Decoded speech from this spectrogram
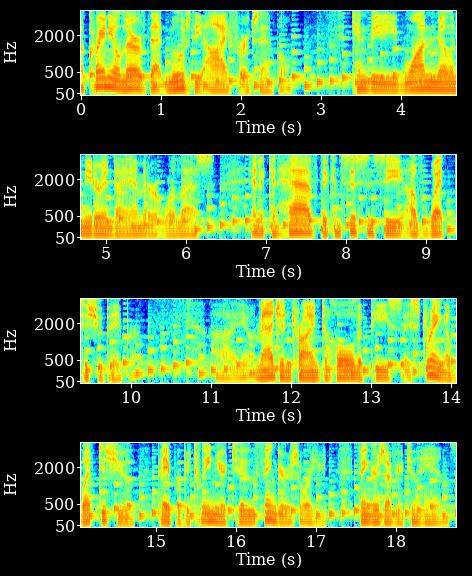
A cranial nerve that moves the eye, for example, can be one millimeter in diameter or less, and it can have the consistency of wet tissue paper. Uh, you know, imagine trying to hold a piece, a string of wet tissue paper between your two fingers or your fingers of your two hands.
